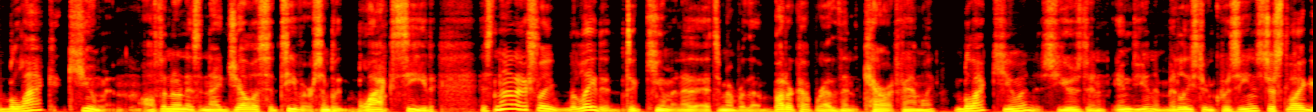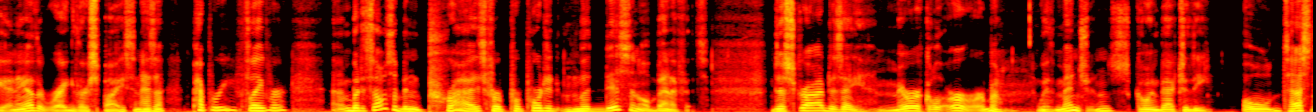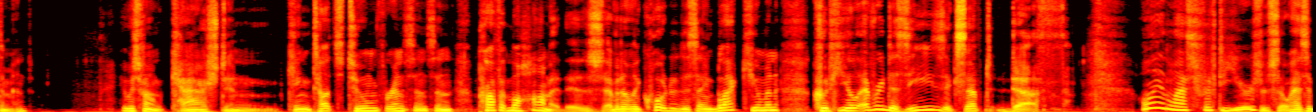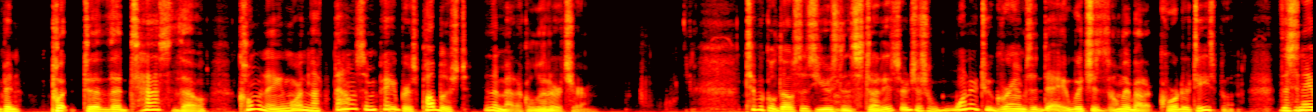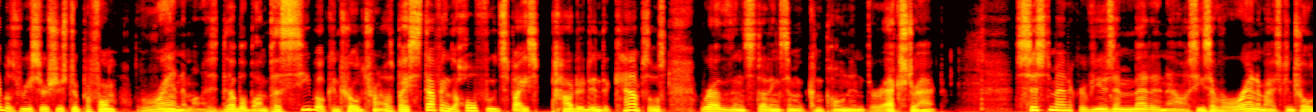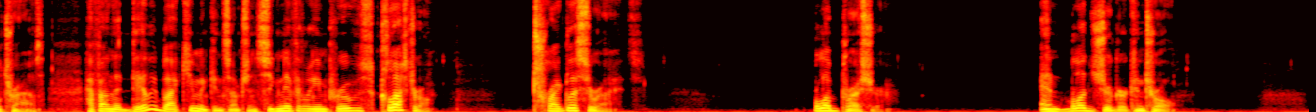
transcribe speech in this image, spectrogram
Black cumin, also known as Nigella sativa, or simply black seed, is not actually related to cumin. It's a member of the buttercup rather than carrot family. Black cumin is used in Indian and Middle Eastern cuisines just like any other regular spice, and has a peppery flavor, uh, but it's also been prized for purported medicinal benefits. Described as a miracle herb, with mentions going back to the Old Testament, it was found cached in King Tut's tomb, for instance, and Prophet Muhammad is evidently quoted as saying black cumin could heal every disease except death. Only in the last 50 years or so has it been put to the test, though, culminating more than a thousand papers published in the medical literature. Typical doses used in studies are just 1 or 2 grams a day, which is only about a quarter teaspoon. This enables researchers to perform randomized, double-blind, placebo-controlled trials by stuffing the whole food spice powdered into capsules, rather than studying some component or extract. Systematic reviews and meta-analyses of randomized controlled trials have found that daily black cumin consumption significantly improves cholesterol, triglycerides, blood pressure, and blood sugar control.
